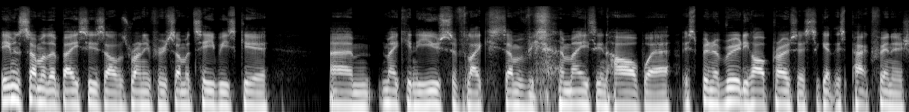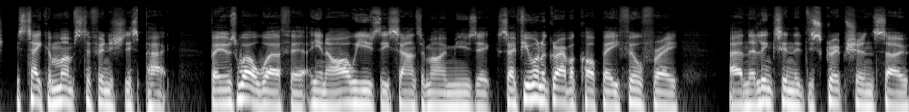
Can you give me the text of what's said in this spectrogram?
Even some of the basses, I was running through some of TB's gear, um, making the use of like some of his amazing hardware. It's been a really hard process to get this pack finished. It's taken months to finish this pack but it was well worth it. You know, I'll use these sounds in my own music. So if you want to grab a copy, feel free. And the link's in the description. So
